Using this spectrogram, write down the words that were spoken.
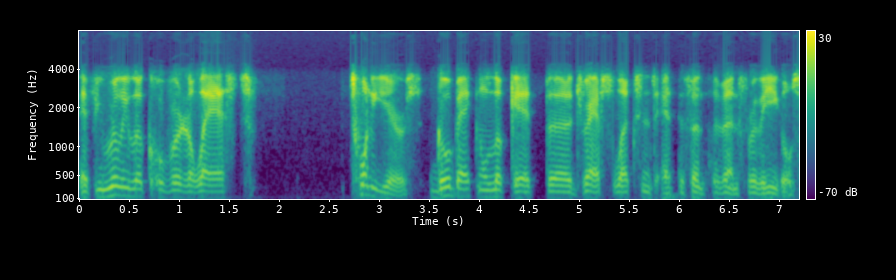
if you really look over the last 20 years, go back and look at the draft selections at defensive end for the Eagles.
